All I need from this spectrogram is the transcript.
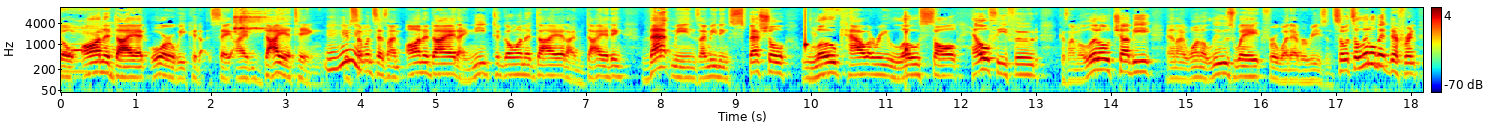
Go on a diet, or we could say I'm dieting. Mm-hmm. If someone says I'm on a diet, I need to go on a diet, I'm dieting, that means I'm eating special low calorie, low salt, healthy food because I'm a little chubby and I want to lose weight for whatever reason. So it's a little bit different,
